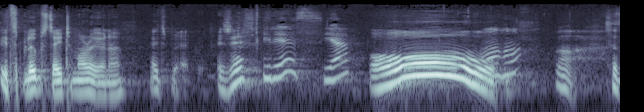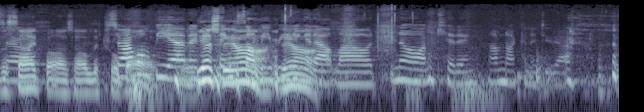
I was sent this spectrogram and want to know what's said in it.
It's Bloomsday tomorrow, you know. It's, is it? It is, yeah. Oh! Uh-huh. So the So- sidebars are literal So I won't be at anything, Yes, they so I'll be reading it out loud. No, I'm kidding. I'm not going to do that.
